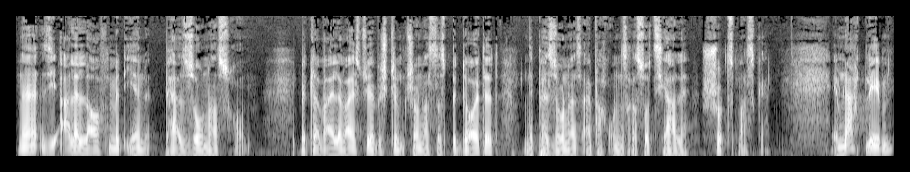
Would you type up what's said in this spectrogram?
Na, sie alle laufen mit ihren Personas rum. Mittlerweile weißt du ja bestimmt schon, was das bedeutet. Eine Persona ist einfach unsere soziale Schutzmaske. Im Nachtleben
